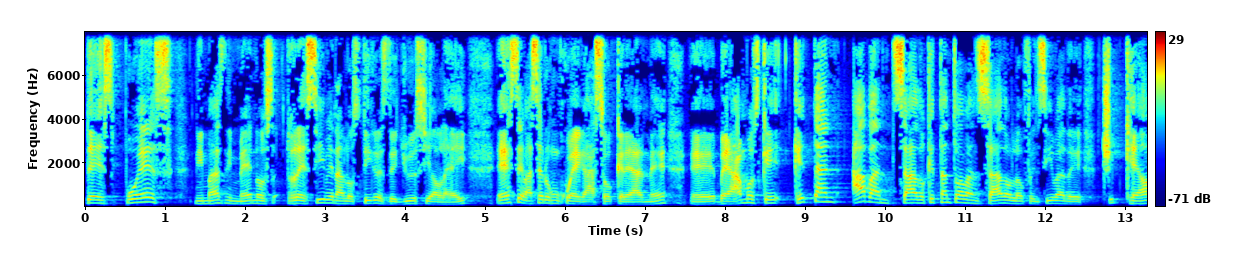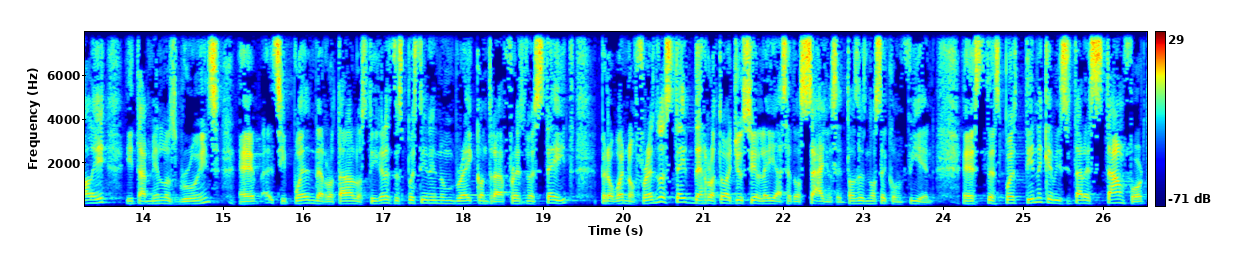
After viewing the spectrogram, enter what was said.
Después, ni más ni menos, reciben a los Tigres de UCLA. Ese va a ser un juegazo, créanme. Eh, veamos qué, qué tan avanzado, qué tanto ha avanzado la ofensiva de Chip Kelly y también los Bruins, eh, si pueden derrotar a los Tigres. Después tienen un break contra Fresno State, pero bueno, Fresno State derrotó a UCLA hace dos años, entonces no se confíen. después tienen que visitar Stanford,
